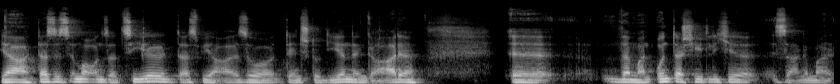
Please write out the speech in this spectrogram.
Ja, das ist immer unser Ziel, dass wir also den Studierenden gerade, äh, wenn man unterschiedliche, sage mal,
